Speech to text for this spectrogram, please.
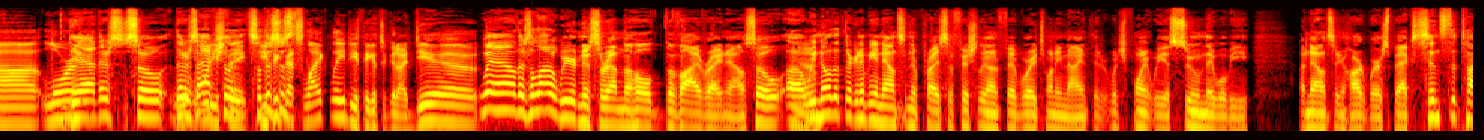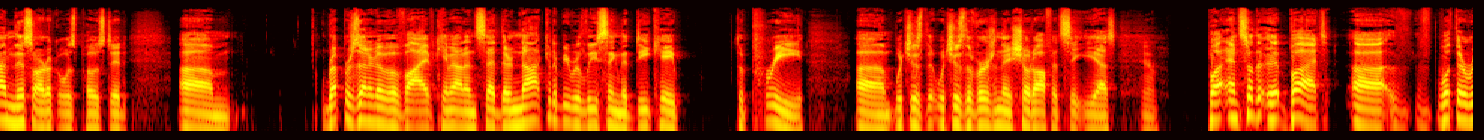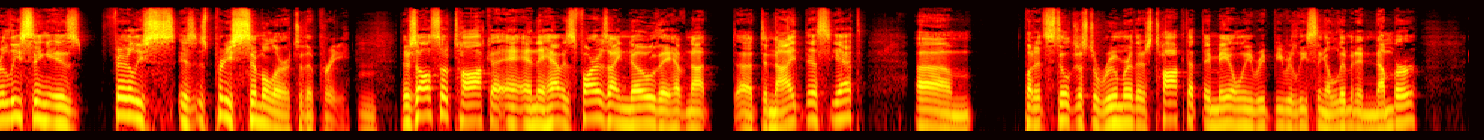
Uh, Lorin, yeah, there's so there's what- what do you actually think? so do you this think is that's likely? Do you think it's a good idea? Well, there's a lot of weirdness around the whole the Vive right now. So uh, Yeah. we know that they're going to be announcing their price officially on February 29th, at which point we assume they will be announcing hardware specs. Since the time this article was posted, um, representative of Vive came out and said they're not going to be releasing the DK the pre, um, which is the, which is the version they showed off at CES. Yeah. But and so the, but uh, what they're releasing is fairly is, is pretty similar to the pre. Mm. There's also talk, and they have, as far as I know, they have not uh, denied this yet. Um, but it's still just a rumor. There's talk that they may only re- be releasing a limited number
